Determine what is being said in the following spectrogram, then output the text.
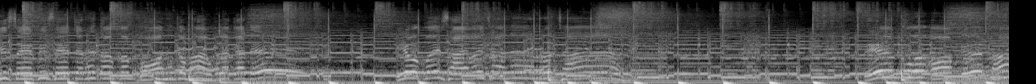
พิเศษพิเศษจะให้ตามคำขอท่านเจ้าภาพกันแล้วกันเด้โยกไว้สายไว้ชาแนลรถชาเตรียมตัวออกเดินทาง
